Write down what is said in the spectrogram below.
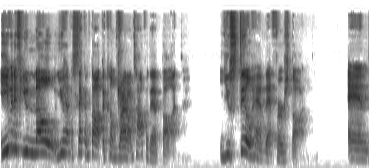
Even if you know you have a second thought that comes right on top of that thought, you still have that first thought. And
